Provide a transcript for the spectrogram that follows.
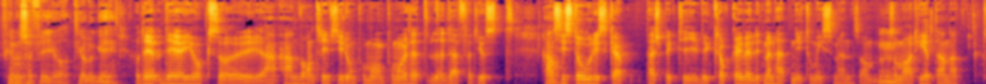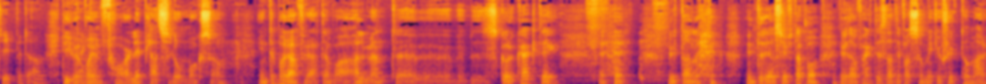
filosofi mm. och teologi. Och det, det, är ju också, han vantrivs ju på, må, på många sätt därför att just hans ja. historiska perspektiv, det krockar ju väldigt med den här nytomismen som, mm. som har ett helt annat typ av... Det var ju en farlig plats Rom också. Inte bara för att den var allmänt eh, skurkaktig, utan inte det jag syftar på, utan faktiskt att det var så mycket sjukdomar.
